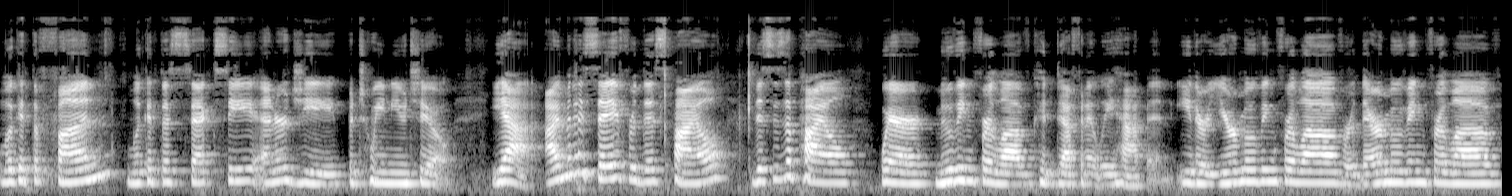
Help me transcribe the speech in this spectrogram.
Look at the fun. Look at the sexy energy between you two. Yeah, I'm going to say for this pile, this is a pile where moving for love could definitely happen. Either you're moving for love or they're moving for love.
